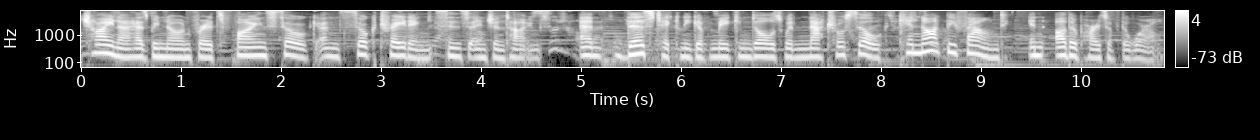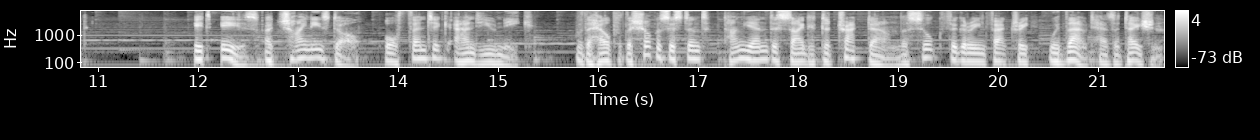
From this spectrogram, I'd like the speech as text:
China has been known for its fine silk and silk trading since ancient times. And this technique of making dolls with natural silk cannot be found in other parts of the world. It is a Chinese doll, authentic and unique. With the help of the shop assistant, Tang Yan decided to track down the silk figurine factory without hesitation,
